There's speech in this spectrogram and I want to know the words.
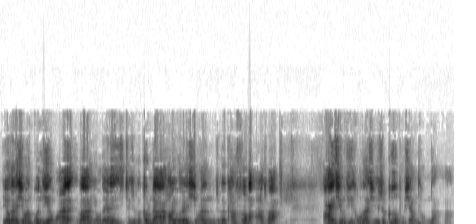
有的人喜欢滚铁环，是吧？有的人就这个各种的爱好，有的人喜欢这个看河马，是吧？爱情地图呢，其实是各不相同的啊。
